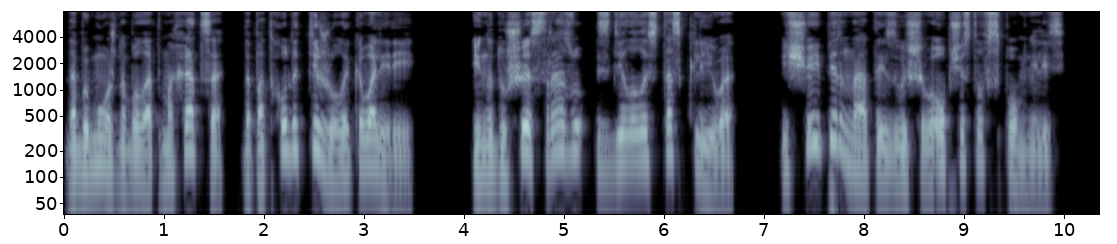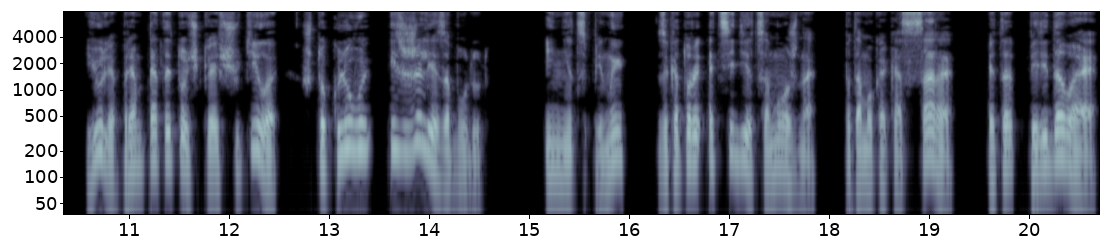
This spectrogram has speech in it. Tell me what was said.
дабы можно было отмахаться до подхода тяжелой кавалерии. И на душе сразу сделалось тоскливо. Еще и пернаты из высшего общества вспомнились. Юля прям пятой точкой ощутила, что клювы из железа будут. И нет спины, за которой отсидеться можно, потому как Ассара — это передовая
